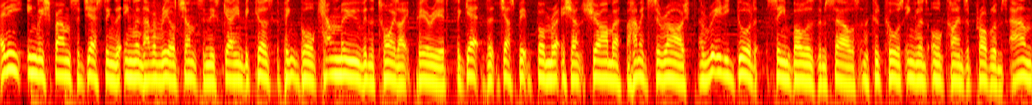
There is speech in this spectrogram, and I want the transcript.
Any English fans suggesting that England have a real chance in this game because the pink ball can move in the twilight period forget that Jasprit Bumrah, Ishant Sharma, Mohammad Siraj are really good seam bowlers themselves and could cause England all kinds of problems. And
